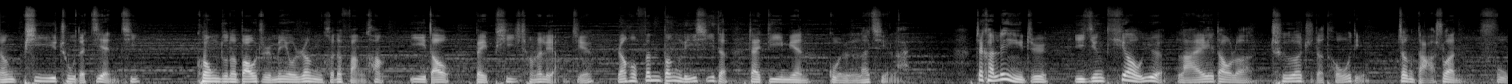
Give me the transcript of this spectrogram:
能劈出的剑气。空中的包纸没有任何的反抗，一刀被劈成了两截，然后分崩离析的在地面滚了起来。再看另一只，已经跳跃来到了车子的头顶，正打算。俯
